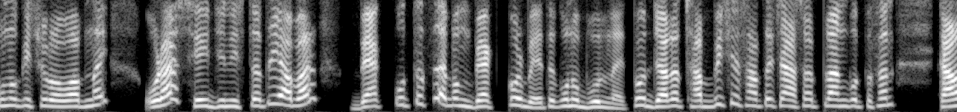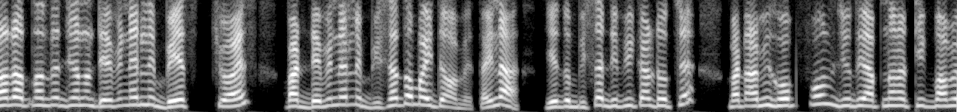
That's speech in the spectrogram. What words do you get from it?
কোনো কিছুর অভাব নাই, ওরা সেই জিনিসটাতেই আবার ব্যাক করতেছে এবং ব্যাক করবে, এতে কোনো ভুল নাই। তো যারা ছাব্বিশে সাতাশে আসার প্ল্যান করতেছেন, কানাডা আপনাদের জন্য definitely best choice but definitely visa তো পাইতে হবে, তাই না? যেহেতু ভিসা ডিফিকাল্ট হচ্ছে বাট আমি হোপফুল যদি আপনারা ঠিকভাবে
